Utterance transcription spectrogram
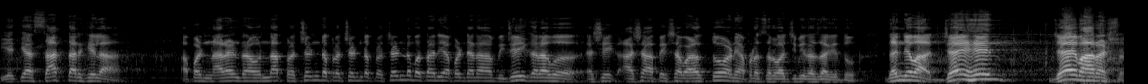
येत्या सात तारखेला आपण नारायणरावांना प्रचंड प्रचंड प्रचंड मताने आपण त्यांना विजयी करावं अशी एक आशा अपेक्षा बाळगतो आणि आपण सर्वांची मी रजा घेतो. धन्यवाद. जय हिंद. जय महाराष्ट्र.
